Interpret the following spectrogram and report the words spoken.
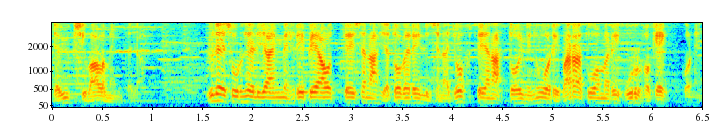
ja yksi valmentaja. Yleisurheilijaimme ripeäotteisena ja toverillisena johtajana toimi nuori varatuomari Urho Kekkonen.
